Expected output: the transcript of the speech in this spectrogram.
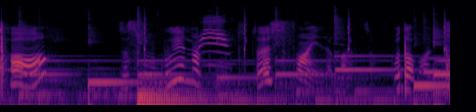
To zasługuje na kult, to jest fajne bardzo, podoba mi się.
